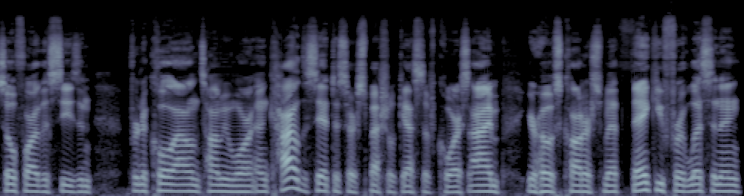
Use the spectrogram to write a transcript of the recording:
so far this season. For Nichole Allan, Tommy Mauro, and Kyle DeSantis, our special guest, of course, I'm your host, Connor Smith. Thank you for listening,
